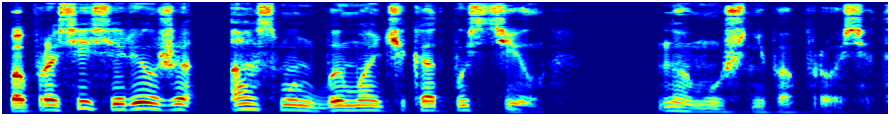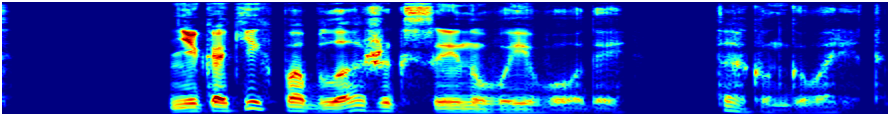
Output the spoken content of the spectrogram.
Попроси Сережа, Асмунд бы мальчика отпустил, но муж не попросит. Никаких поблажек сыну воеводы, так он говорит.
